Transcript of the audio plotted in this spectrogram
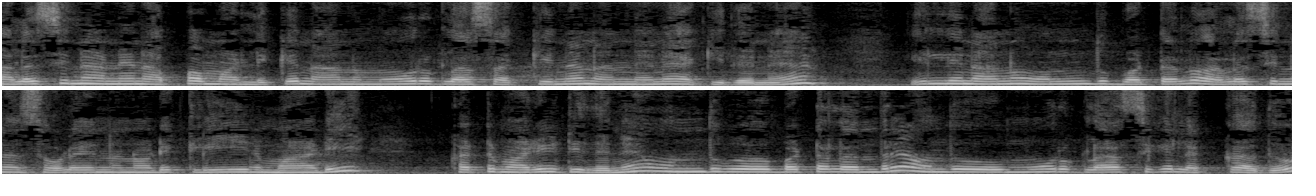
ಹಲಸಿನ ಹಣ್ಣಿನ ಅಪ್ಪ ಮಾಡಲಿಕ್ಕೆ ನಾನು ಮೂರು ಗ್ಲಾಸ್ ಅಕ್ಕಿನ ನಾನು ನೆನೆ ಹಾಕಿದ್ದೇನೆ. ಇಲ್ಲಿ ನಾನು ಒಂದು ಬಟ್ಟಲು ಹಲಸಿನ ಸೊಳೆಯನ್ನು ನೋಡಿ ಕ್ಲೀನ್ ಮಾಡಿ, ಕಟ್ ಮಾಡಿ ಇಟ್ಟಿದ್ದೇನೆ. ಒಂದು ಬಟ್ಟಲು ಅಂದರೆ ಒಂದು ಮೂರು ಗ್ಲಾಸಿಗೆ ಲೆಕ್ಕ ಅದು.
